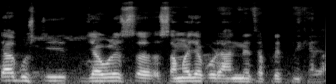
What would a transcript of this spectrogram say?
त्या गोष्टी ज्यावेळेस समाजापुढे आणण्याचा प्रयत्न केला.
